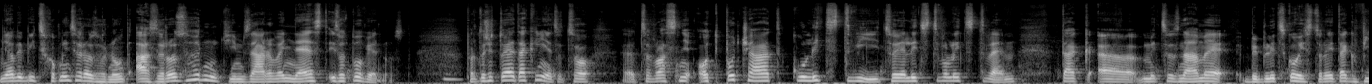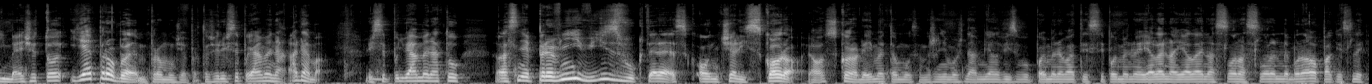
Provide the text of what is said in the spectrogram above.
Měl by být schopný se rozhodnout a s rozhodnutím zároveň nést i zodpovědnost. Protože to je taky něco, co, co vlastně od počátku lidství, co je lidstvo lidstvem, tak uh, my, co známe biblickou historii, tak víme, že to je problém pro muže, protože když se podíváme na Adama, když se podíváme na tu vlastně první výzvu, které on čelí, skoro, jo, skoro, dejme tomu, samozřejmě možná měl výzvu pojmenovat, jestli pojmenuje jelena, jelena, slona, slonem, nebo naopak, jestli uh,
